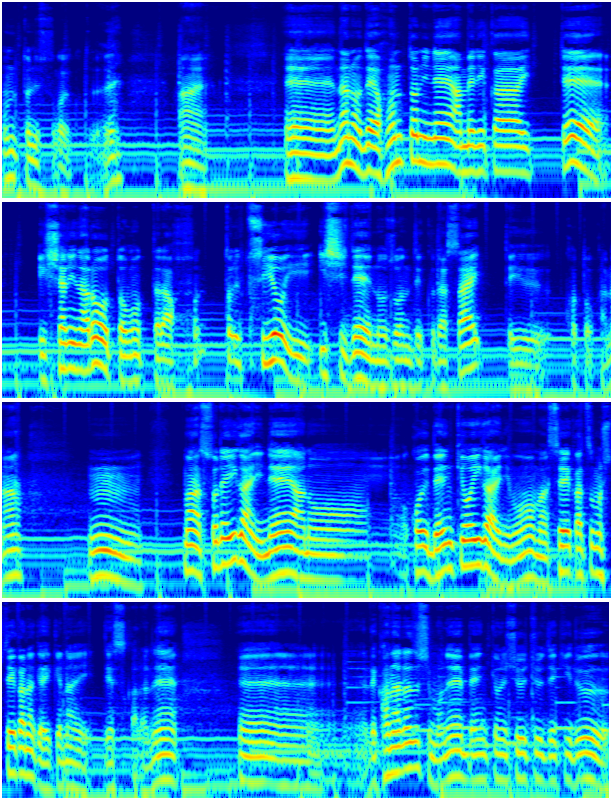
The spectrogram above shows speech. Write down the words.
本当にすごいことでね。はい。えー、なので、本当にね、アメリカ行っ、て医者になろうと思ったら本当に強い意志で臨んでくださいっていうことかな。うん。まあそれ以外にね、あのこういう勉強以外にも、まあ、生活もしていかなきゃいけないですからね。えー、で必ずしもね勉強に集中できる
